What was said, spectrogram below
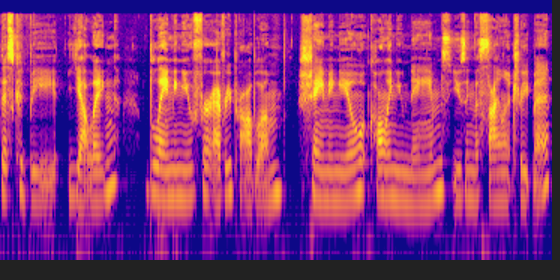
This could be yelling, blaming you for every problem, shaming you, calling you names, using the silent treatment,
